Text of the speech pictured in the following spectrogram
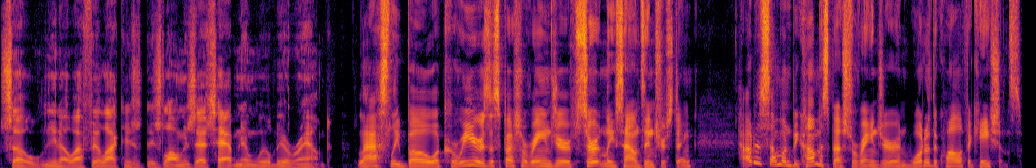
So, you know, I feel like as, as long as that's happening, we'll be around. Lastly, Bo, a career as a special ranger certainly sounds interesting. How does someone become a special ranger, and what are the qualifications?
